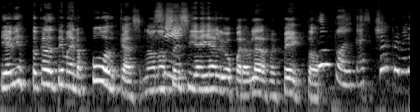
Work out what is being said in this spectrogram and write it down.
Y habías tocado el tema de los podcasts, no, no Sí. sé si hay algo para hablar al respecto. Un podcast. Yo primero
